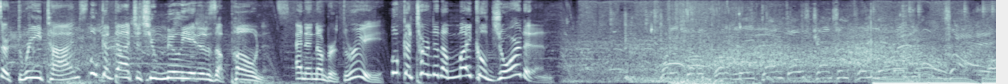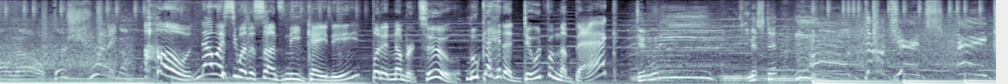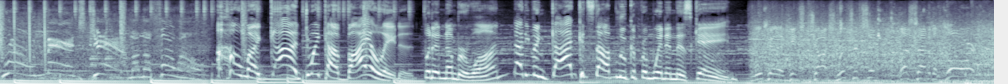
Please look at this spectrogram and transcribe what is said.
These are three times Luka Doncic humiliated his opponents. And at number three, Luka turned into Michael Jordan. 27 point lead. Down goes Johnson. Three lead. Oh no. They're shredding him. Oh, now I see why the Suns need KD. But at number two, Luka hit a dude from the back? Dinwiddie missed it. Mm-hmm. Oh, Doncic! A grown man's jam on the follow. Oh my god, Dwight got violated. But at number one, not even God could stop Luka from winning this game. Luka against Josh Richardson, left side of the floor.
